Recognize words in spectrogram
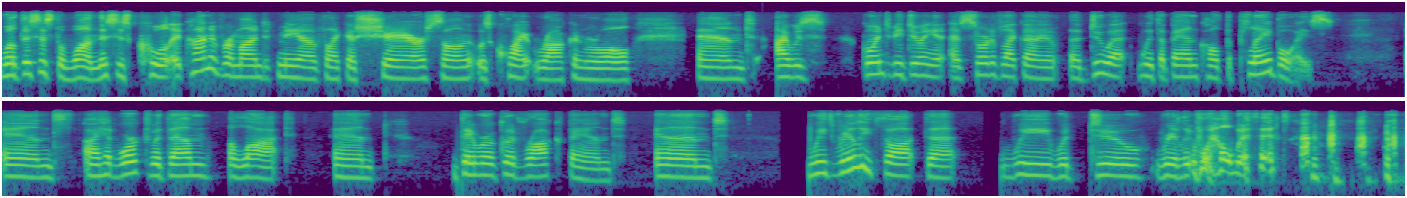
well, this is the one. This is cool. It kind of reminded me of like a Cher song. It was quite rock and roll. And I was going to be doing it as sort of like a, a duet with a band called the Playboys and I had worked with them a lot, and they were a good rock band, and we really thought that we would do really well with it.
